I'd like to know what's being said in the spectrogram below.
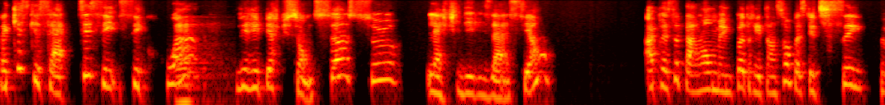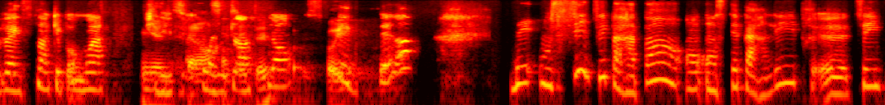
Qu'est-ce que ça. C'est quoi les répercussions de ça sur la fidélisation? Après ça, parlons même pas de rétention parce que tu sais, Vincent, que pour moi, il y a une différence c'est Mais aussi, tu sais, par rapport, on, s'était parlé, euh, tu sais,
